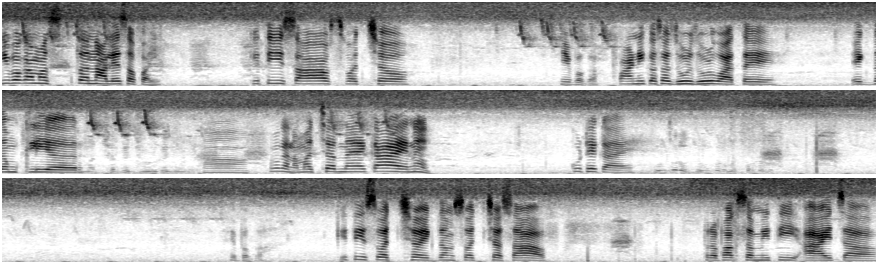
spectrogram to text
ही बघा मस्त नाले सफाई. किती साफ स्वच्छ. हे बघा. पाणी कसं झुळझुळ वाहतंय. एकदम क्लिअर हा. हां बघा ना मच्छर नाही काय नाही. कुठे काय? हे बघा. किती स्वच्छ एकदम स्वच्छ साफ. प्रभाग समिती आयचा.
